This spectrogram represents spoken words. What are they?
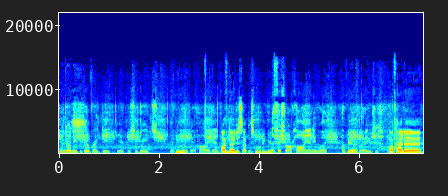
You don't need to go very deep here because the weeds getting a hmm. little bit high again. I've noticed that this morning. Yeah. the fish are high anyway, have Yeah. been for ages. I've had a,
